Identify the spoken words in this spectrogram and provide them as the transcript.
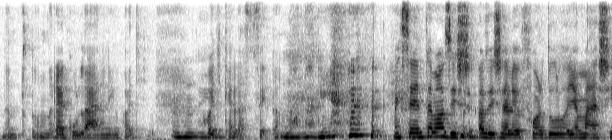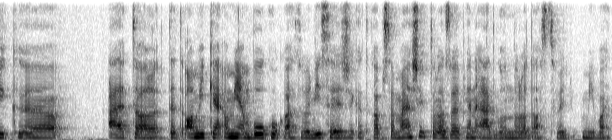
nem tudom, regulálni, vagy uh-huh. hogy kell ezt szépen mondani. Meg szerintem az is, az is előfordul, hogy a másik által, tehát amike, amilyen bókokat vagy visszajelzéseket kapsz a másiktól, az alapján átgondolod azt, hogy mi vagy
